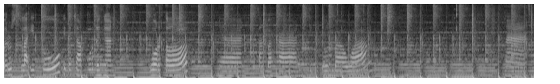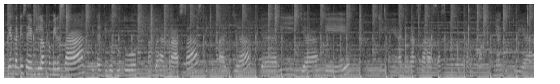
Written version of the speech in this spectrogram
Baru setelah itu kita campur dengan wortel dan kita tambahkan sedikit daun bawang Seperti yang tadi saya bilang pemirsa, kita juga butuh tambahan rasa sedikit aja dari jahe supaya ada rasa-rasa sedikit rempahnya gitu ya.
